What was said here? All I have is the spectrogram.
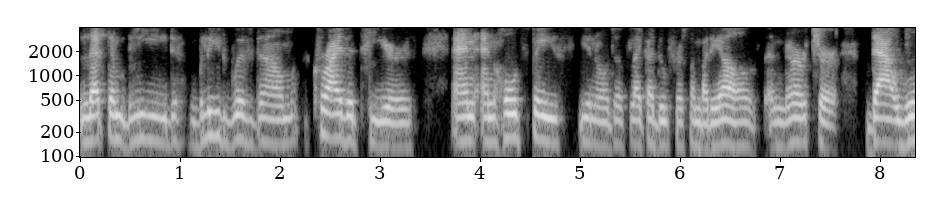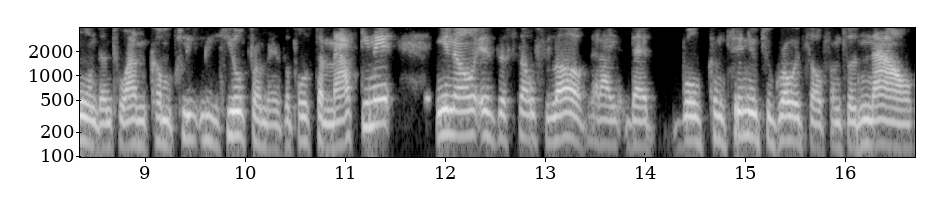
let them bleed bleed with them cry the tears and and hold space you know just like i do for somebody else and nurture that wound until i'm completely healed from it as opposed to masking it you know is the self-love that i that will continue to grow itself until now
